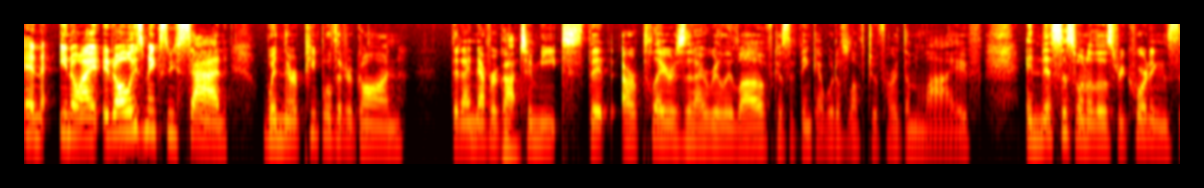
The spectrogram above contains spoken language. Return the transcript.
and you know, I it always makes me sad when there are people that are gone that I never got to meet that are players that I really love because I think I would have loved to have heard them live. And this is one of those recordings,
